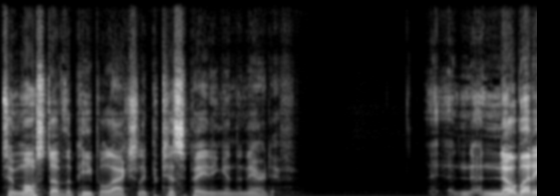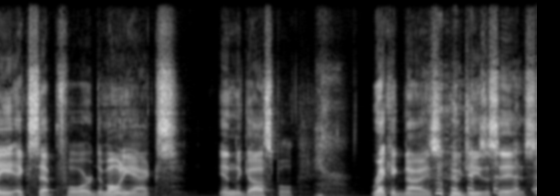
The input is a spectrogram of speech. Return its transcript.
to most of the people actually participating in the narrative. N- nobody except for demoniacs in the gospel recognize who Jesus is,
